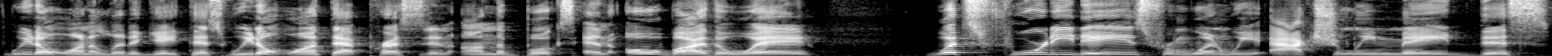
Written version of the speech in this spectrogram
We don't want to litigate this. We don't want that precedent on the books. And oh, by the way, what's 40 days from when we actually made this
